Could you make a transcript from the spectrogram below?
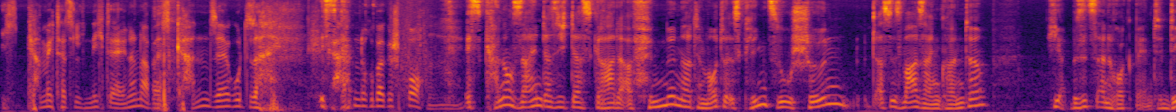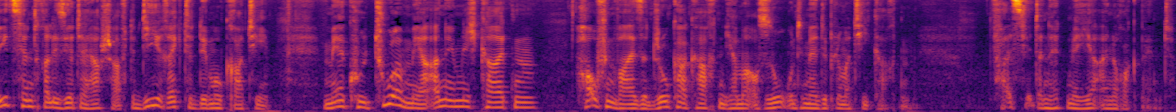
Ich kann mich tatsächlich nicht erinnern, aber es kann sehr gut sein. Es Wir kann, hatten darüber gesprochen. Es kann auch sein, dass ich das gerade erfinde, nach dem Motto, es klingt so schön, dass es wahr sein könnte. Hier besitzt eine Rockband. Dezentralisierte Herrschaft, direkte Demokratie. Mehr Kultur, mehr Annehmlichkeiten, haufenweise Joker-Karten, die haben wir auch so und mehr Diplomatiekarten. Falls wir, dann hätten wir hier eine Rockband.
